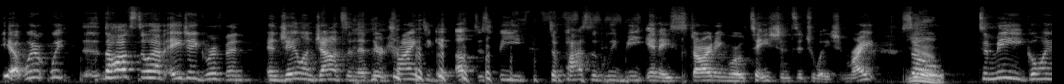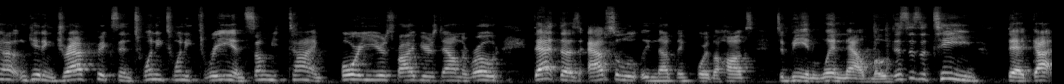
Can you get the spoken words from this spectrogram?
yeah, we're we the Hawks still have AJ Griffin and Jalen Johnson that they're trying to get up to speed to possibly be in a starting rotation situation, right? So. To me, going out and getting draft picks in 2023 and sometime four years, five years down the road, that does absolutely nothing for the Hawks to be in win now mode. This is a team that got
